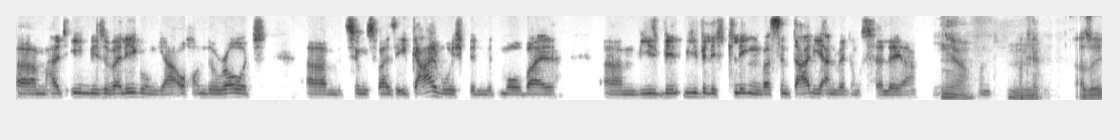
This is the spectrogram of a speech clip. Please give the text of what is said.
ähm, halt eben diese Überlegung, ja, auch on the road, ähm, beziehungsweise egal wo ich bin mit Mobile, ähm, wie, wie, wie will ich klingen, was sind da die Anwendungsfälle, ja. Ja. Und, okay. Also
